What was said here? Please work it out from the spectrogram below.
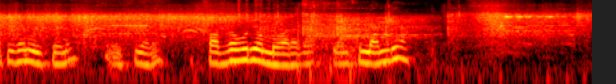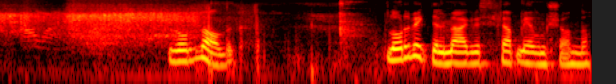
Atacağım ultiyi onu. Ölsün ama. Fazla vuruyorum bu arada. Fullendi ya. Lord'u da aldık. Lord'u bekleyelim agresif yapmayalım şu anda.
